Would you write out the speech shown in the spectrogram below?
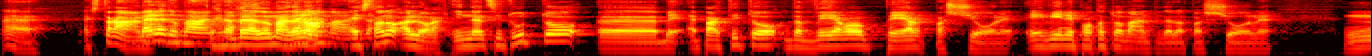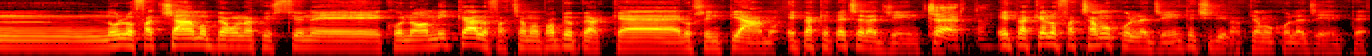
eh è strano. Bella domanda. È una bella domanda. Bella no, domanda. È strano. Allora, innanzitutto, eh, beh, è partito davvero per passione e viene portato avanti dalla passione Mm, non lo facciamo per una questione economica, lo facciamo proprio perché lo sentiamo e perché piace alla gente. Certo. E perché lo facciamo con la gente, ci divertiamo con la gente.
